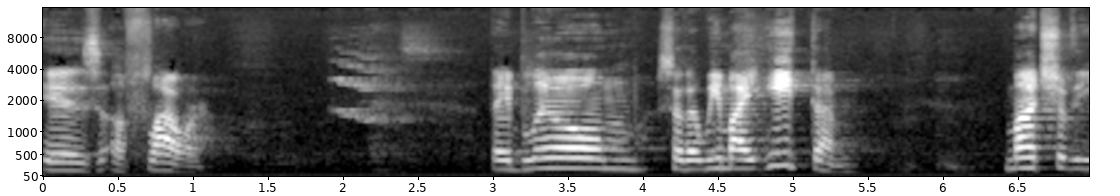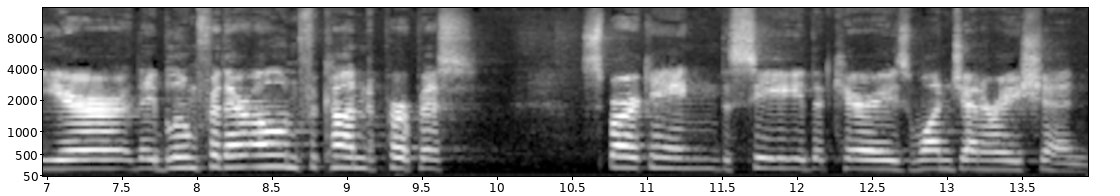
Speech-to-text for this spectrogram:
is a flower. They bloom so that we might eat them. Much of the year, they bloom for their own fecund purpose, sparking the seed that carries one generation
